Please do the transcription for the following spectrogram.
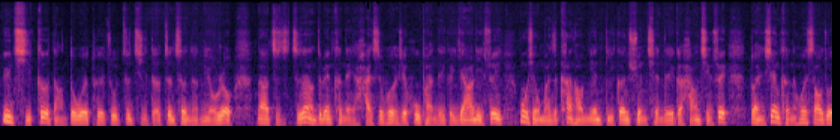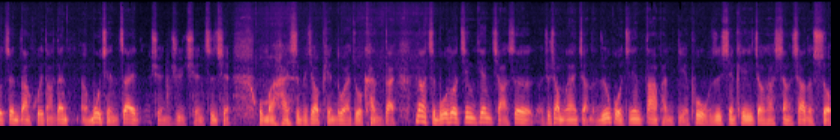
预期各党都会推出自己的政策的牛肉。那执执政党这边可能也还是会有一些护盘的一个压力。所以目前我们还是看好年底跟选前的一个。行情，所以短线可能会稍作震荡回档，但呃，目前在选举前之前，我们还是比较偏多来做看待。那只不过说，今天假设就像我们刚才讲的，如果今天大盘跌破五日线，K D 交叉向下的时候，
